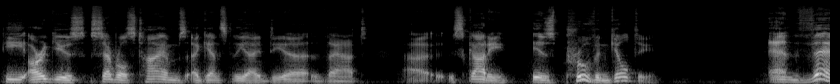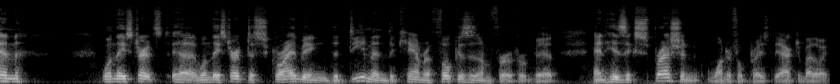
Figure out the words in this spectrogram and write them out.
he argues several times against the idea that uh, Scotty is proven guilty. And then when they start uh, when they start describing the demon, the camera focuses on him for, for a bit, and his expression, wonderful praise to the actor by the way,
